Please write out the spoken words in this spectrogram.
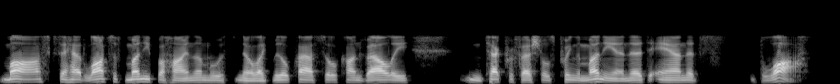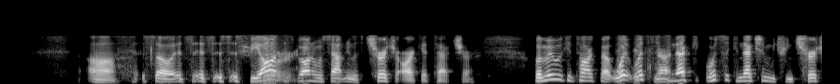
mosques that had lots of money behind them, with you know like middle class Silicon Valley tech professionals putting the money in it, and it's blah. Uh, so it's it's it's beyond it's beyond what's happening with church architecture. But maybe we can talk about what, what's the connect, what's the connection between church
